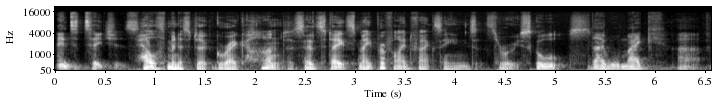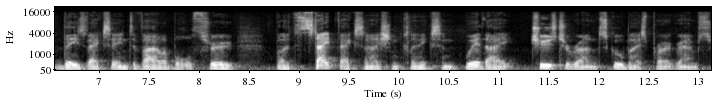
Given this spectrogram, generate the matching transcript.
and to teachers. Health Minister Greg Hunt said states may provide vaccines through schools. They will make uh, these vaccines available through both state vaccination clinics and where they choose to run school based programs.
